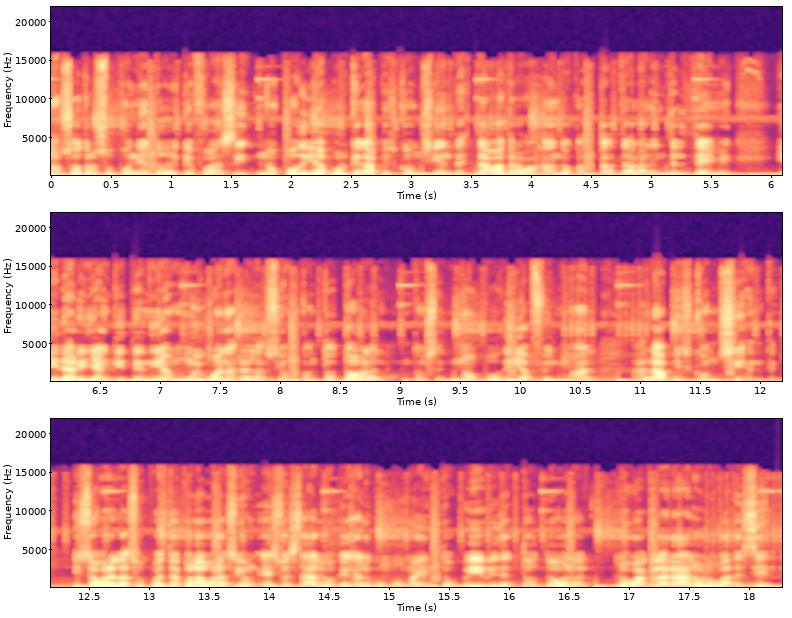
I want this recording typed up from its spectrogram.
nosotros suponiendo de que fue así, no podía porque Lápiz Consciente estaba trabajando con Tad Dollar Entertainment y Daddy Yankee tenía muy buena relación con Todd Dollar, entonces no podía filmar a Lápiz Consciente. Y sobre la supuesta colaboración, eso es algo que en algún momento Vivi de Todd Dollar lo va a aclarar o lo va a decir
